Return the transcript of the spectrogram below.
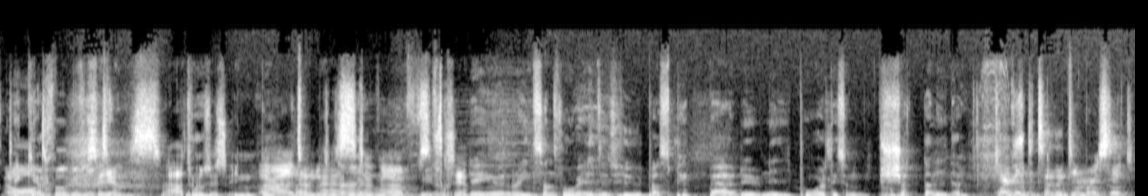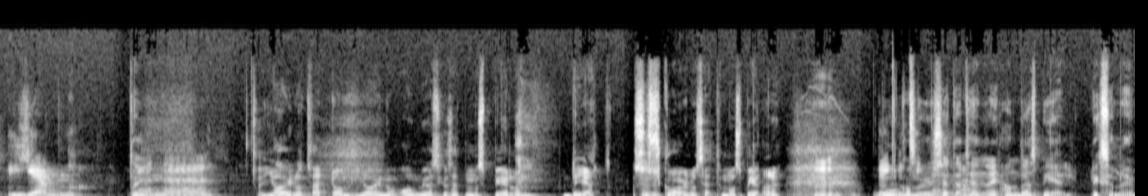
tänker Ja, jag. vi får, vi får se. Troligtvis. Ja, troligtvis inte. Men eh, vi får se. Det är ju en intressant fråga. Hur pass pepp är du, ni på att liksom kötta vidare? Kanske inte tio timmar i sträck igen. Nej. Men, eh, Jag är nog tvärtom. Jag är nog, om jag ska sätta mig och spela det så Mm. ska jag nog sätta mig och spela det. är Då kommer du sätta ja. tänderna i andra spel liksom nu?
